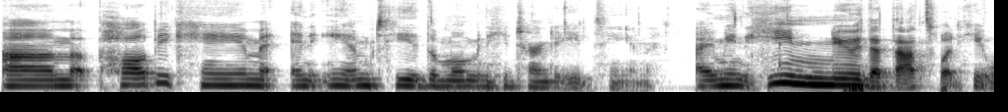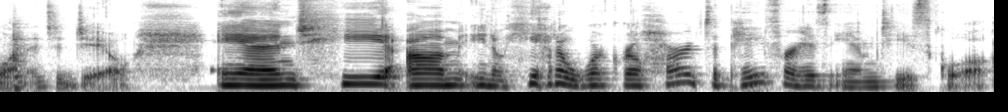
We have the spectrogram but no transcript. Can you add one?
Um, Paul became an EMT the moment he turned 18. I mean, he knew that that's what he wanted to do, and he, um, you know, he had to work real hard to pay for his EMT school.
